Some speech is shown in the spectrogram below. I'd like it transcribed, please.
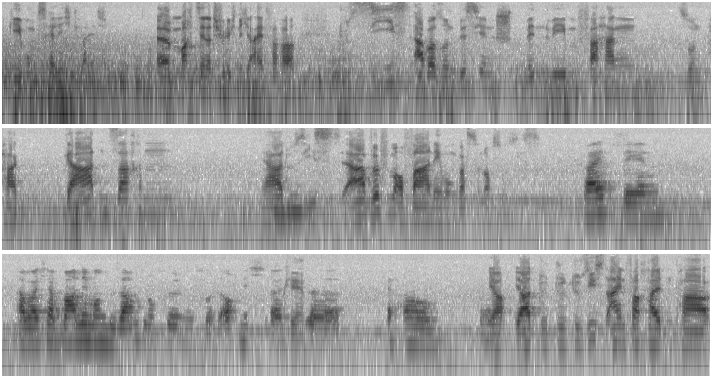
Umgebungshelligkeit äh, macht sie natürlich nicht einfacher. Du siehst aber so ein bisschen Spinnweben verhangen, so ein paar Gartensachen. Ja, du Mhm. siehst, ja, würfel mal auf Wahrnehmung, was du noch so siehst. 13. Aber ich habe Wahrnehmung gesamt nur 5 und auch nicht als Okay. äh, Erfahrung. Ja, ja, du, du, du siehst einfach halt ein paar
